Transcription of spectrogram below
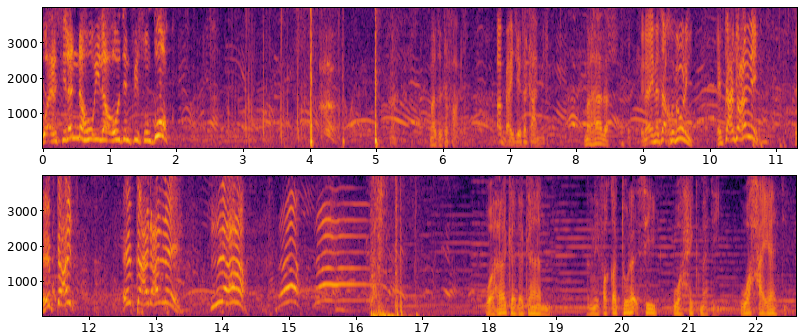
وأرسلنه إلى أودن في صندوق. ماذا تفعل؟ أبعد يدك عني. ما هذا؟ إلى أين تأخذوني؟ ابتعدوا عني! ابتعد! ابتعد عني! لا! لا! لا! وهكذا كان. أني فقدت رأسي وحكمتي وحياتي.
